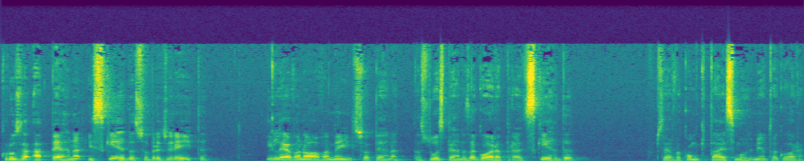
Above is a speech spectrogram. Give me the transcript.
cruza a perna esquerda sobre a direita e leva novamente sua perna, as duas pernas agora para a esquerda Observa como que está esse movimento agora.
